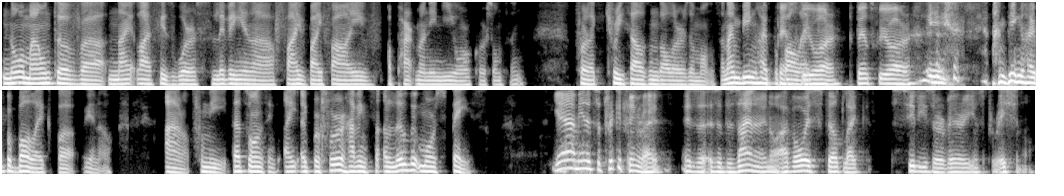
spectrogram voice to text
no amount of uh, nightlife is worth living in a five by five apartment in New York or something for like three thousand dollars a month. And I'm being hyperbolic. Depends who you are. Depends who you are. I'm being hyperbolic, but you know, I don't know. For me, that's one of the things. I, I prefer having a little bit more space. Yeah, I mean, it's a tricky thing, right? As a as a designer, you know, I've always felt like cities are very inspirational.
